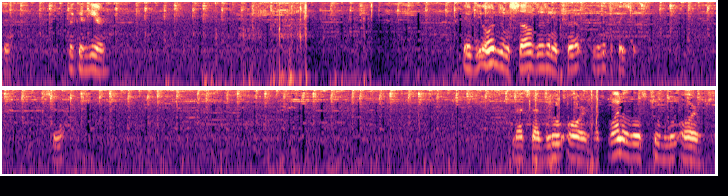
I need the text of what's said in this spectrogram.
See? Look at here. If the orbs themselves isn't a trip, look at the faces. See that? That's that blue orb. That's one of those two blue orbs.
